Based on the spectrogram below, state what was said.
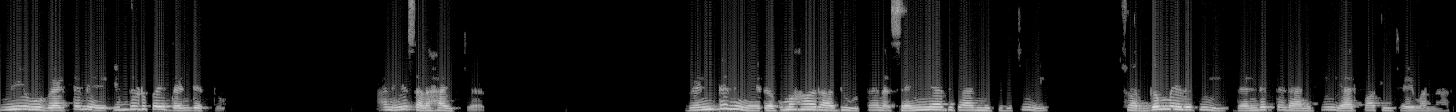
నీవు వెంటనే ఇంద్రుడిపై దండెత్తు. అని సలహా ఇచ్చారు. వెంటనే రఘుమహారాజు తన సైన్యాధికారిని పిలిచి స్వర్గం మీదకి దండెత్తడానికి ఏర్పాట్లు చేయమన్నారు.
